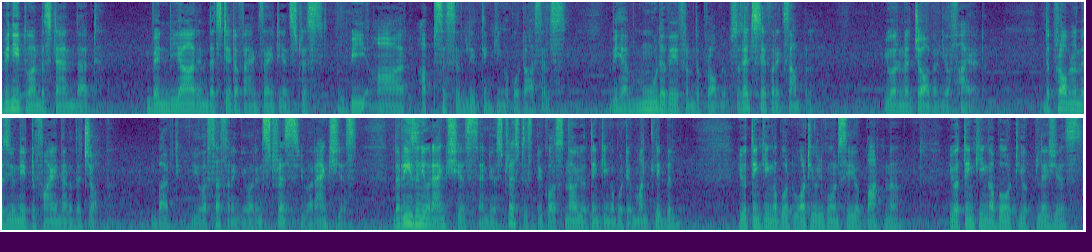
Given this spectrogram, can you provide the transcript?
we need to understand that when we are in that state of anxiety and stress, we are obsessively thinking about ourselves. We have moved away from the problem. So let's say, for example, you are in a job and you're fired. The problem is you need to find another job, but you are suffering, you are in stress, you are anxious. The reason you're anxious and you're stressed is because now you're thinking about your monthly bill, you're thinking about what you'll go and see your partner, you're thinking about your pleasures,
